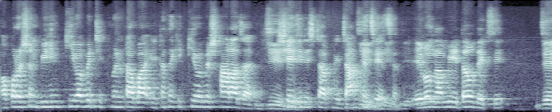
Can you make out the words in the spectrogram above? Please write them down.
অপারেশন বিহীন কীভাবে ট্রিটমেন্টটা বা এটা থেকে কীভাবে সারা যায় সেই জিনিসটা আপনি জানতে চেয়েছেন। এবং আমি এটাও দেখছি যে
